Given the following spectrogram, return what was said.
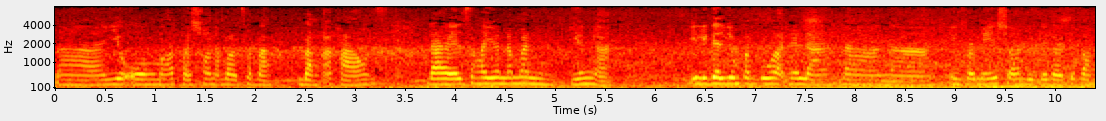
na yung mga question about sa bank, bank accounts. Dahil sa ngayon naman, yun nga, illegal yung pagkuha nila na, na information with regard to bank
